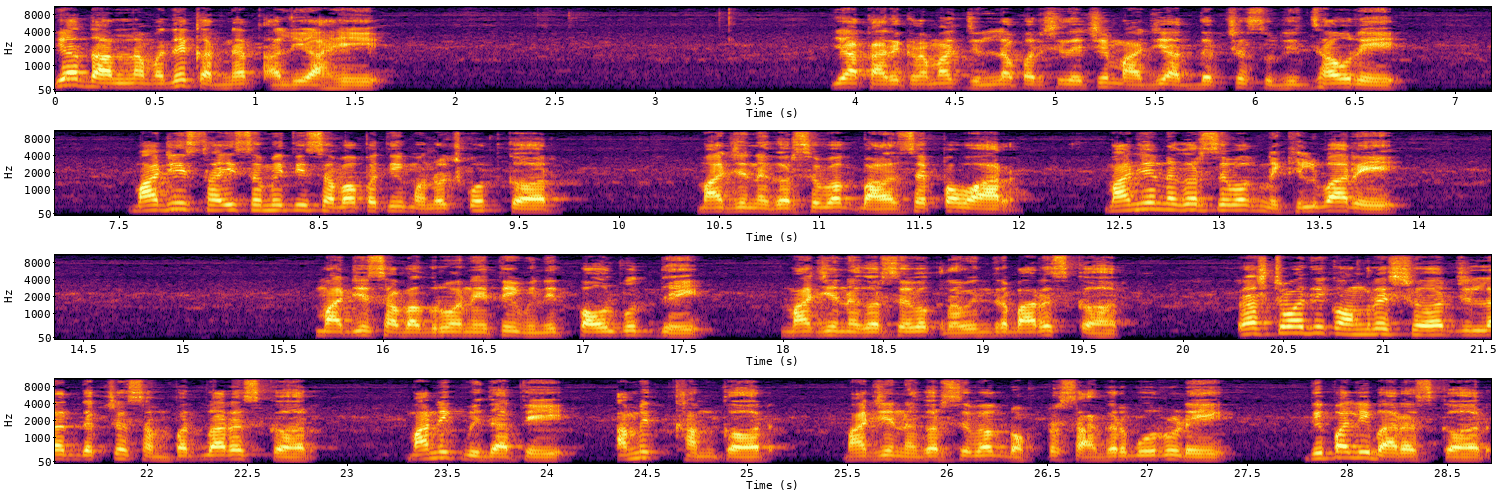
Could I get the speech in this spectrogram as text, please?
या दालनामध्ये करण्यात आली आहे. या कार्यक्रमात जिल्हा परिषदेचे माजी अध्यक्ष सुजित झावरे माजी स्थायी समिती सभापती मनोज कोतकर माजी नगरसेवक बाळासाहेब पवार माजी नगरसेवक निखिल वारे माजी सभागृह नेते विनीत पाऊल बुद्धे माजी नगरसेवक रवींद्र बारसकर राष्ट्रवादी काँग्रेस शहर जिल्हाध्यक्ष संपत बारसकर माणिक विदाते अमित खामकर माजी नगरसेवक डॉक्टर सागर बोरुडे दीपाली बारसकर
